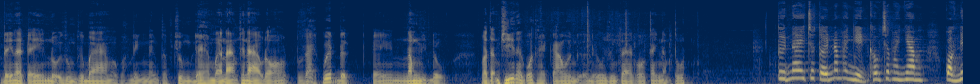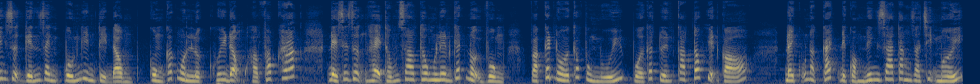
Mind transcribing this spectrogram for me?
Đấy là cái nội dung thứ ba mà Quảng Ninh đang tập trung để mà làm thế nào đó giải quyết được cái 5.000 đô và thậm chí là có thể cao hơn nữa nếu mà chúng ta có cách làm tốt. Từ nay cho tới năm 2025, Quảng Ninh dự kiến dành 4.000 tỷ đồng cùng các nguồn lực huy động hợp pháp khác để xây dựng hệ thống giao thông liên kết nội vùng và kết nối các vùng núi với các tuyến cao tốc hiện có. Đây cũng là cách để Quảng Ninh gia tăng giá trị mới,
